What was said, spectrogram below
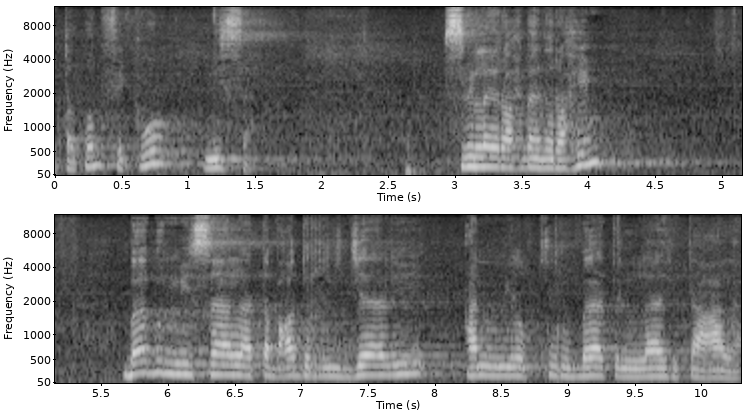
ataupun fikhul nisa. Bismillahirrahmanirrahim. Babun nisa la tab'adur rijali anil qurbatillahi ta'ala.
